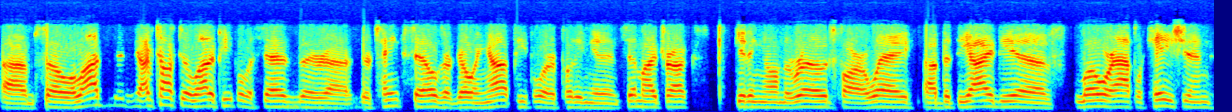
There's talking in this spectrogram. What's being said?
Um, so a lot, I've talked to a lot of people that says their uh, their tank sales are going up. People are putting it in semi trucks, getting on the road far away. Uh, but the idea of lower application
